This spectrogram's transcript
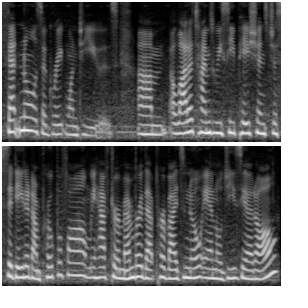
fentanyl is a great one to use. Um, a lot of times we see patients just sedated on propofol, and we have to remember that provides no analgesia at all.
